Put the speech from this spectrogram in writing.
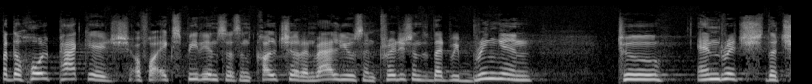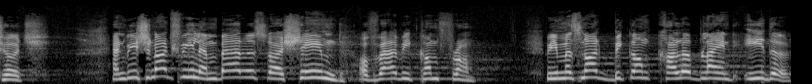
but the whole package of our experiences and culture and values and traditions that we bring in to enrich the church and we should not feel embarrassed or ashamed of where we come from. We must not become colorblind either.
